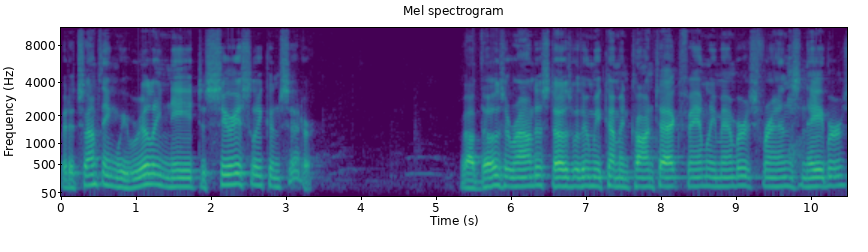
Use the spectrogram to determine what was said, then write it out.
But it's something we really need to seriously consider about those around us, those with whom we come in contact, family members, friends, neighbors,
